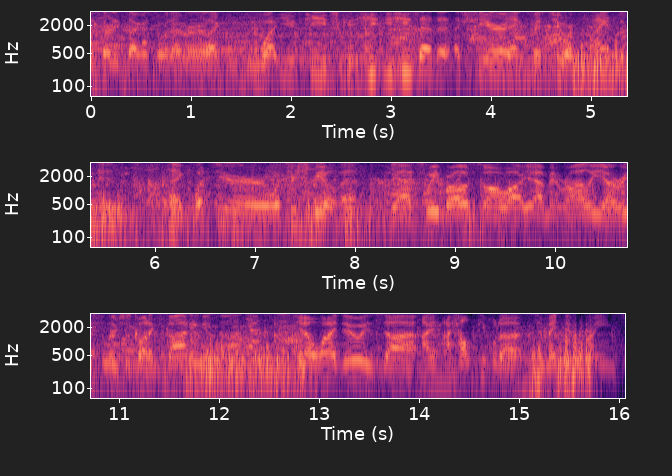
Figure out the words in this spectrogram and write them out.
in 30 seconds or whatever, like what you teach. He, he said that Ashir and Chris Chu are clients of his. Like, what's your what's your spiel, man? Yeah, sweet, bro. So uh, yeah, I met Riley uh, recently, which is quite exciting. And uh, you know what I do is uh, I, I, help people to, to make their brains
